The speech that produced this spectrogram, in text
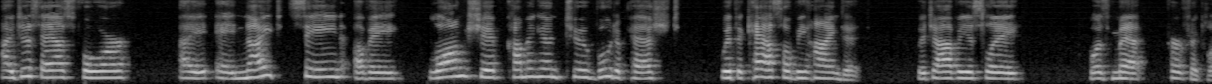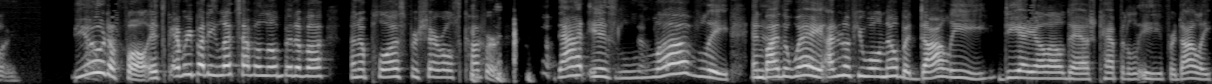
i just asked for a, a night scene of a long ship coming into Budapest with a castle behind it, which obviously was met perfectly. Beautiful. It's everybody, let's have a little bit of a an applause for Cheryl's cover. that is lovely. And by the way, I don't know if you all know, but Dolly DALL-E, D-A-L-L dash capital E for DALL-E,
